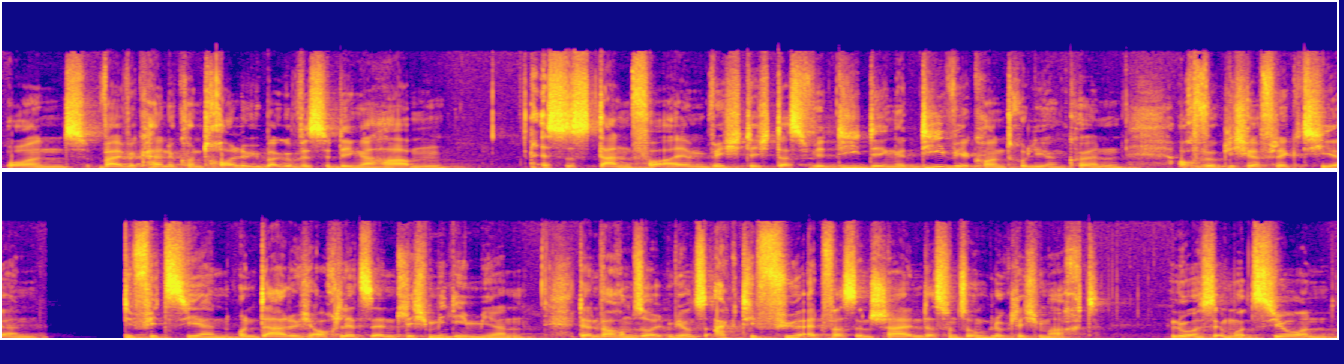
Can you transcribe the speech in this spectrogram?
Und weil wir keine Kontrolle über gewisse Dinge haben, ist es dann vor allem wichtig, dass wir die Dinge, die wir kontrollieren können, auch wirklich reflektieren identifizieren und dadurch auch letztendlich minimieren. Denn warum sollten wir uns aktiv für etwas entscheiden, das uns unglücklich macht? Nur aus Emotionen.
